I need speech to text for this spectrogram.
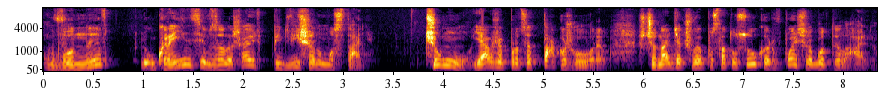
вони українців залишають в підвішеному стані. Чому? Я вже про це також говорив. Що навіть якщо ви по статусу Укр, в Польщі ви будете легально.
